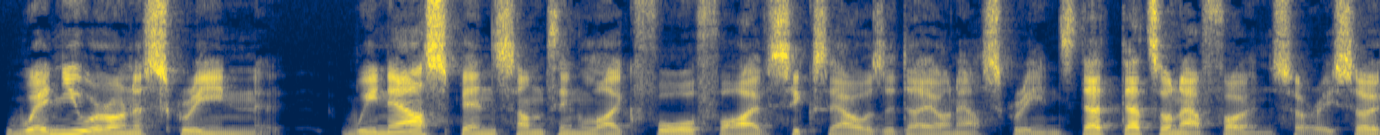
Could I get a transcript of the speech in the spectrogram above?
when you are on a screen, we now spend something like four, five, six hours a day on our screens. That that's on our phones. Sorry. So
